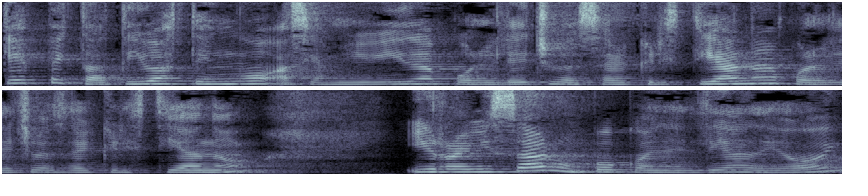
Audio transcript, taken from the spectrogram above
¿Qué expectativas tengo hacia mi vida por el hecho de ser cristiana, por el hecho de ser cristiano? Y revisar un poco en el día de hoy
